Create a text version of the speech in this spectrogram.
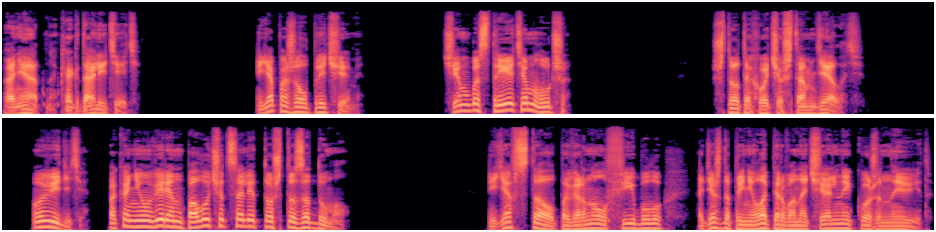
«Понятно. Когда лететь?» Я пожал плечами. Чем быстрее, тем лучше. Что ты хочешь там делать? Увидите. Пока не уверен, получится ли то, что задумал. Я встал, повернул фибулу, одежда приняла первоначальный кожаный вид.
